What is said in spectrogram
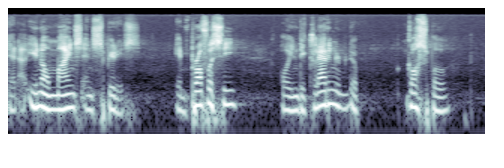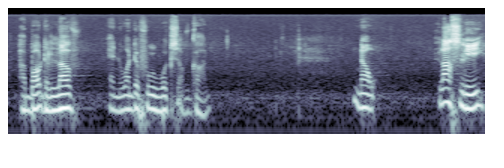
that are in our minds and spirits in prophecy or in declaring the gospel about the love and wonderful works of God. Now, lastly,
